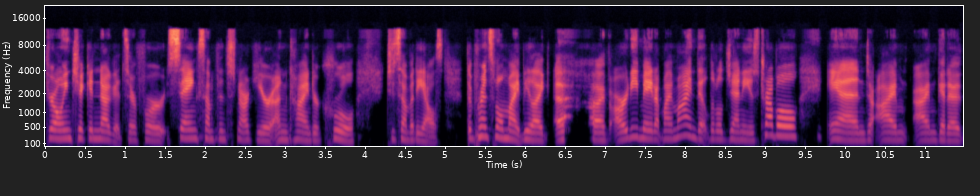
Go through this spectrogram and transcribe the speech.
throwing chicken nuggets or for saying something snarky or unkind or cruel to somebody else. The principal might be like, I've already made up my mind that little Jenny is trouble and I'm I'm to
